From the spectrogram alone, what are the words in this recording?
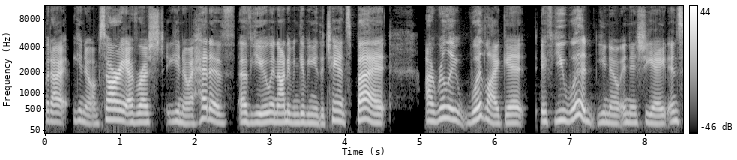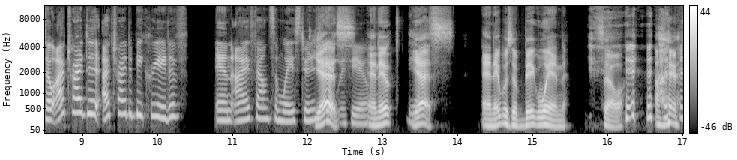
but I, you know, I'm sorry I've rushed, you know, ahead of of you and not even giving you the chance, but I really would like it if you would, you know, initiate. And so I tried to I tried to be creative and I found some ways to initiate yes, with you. and it Yes. yes. and it was a big win. So, I,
